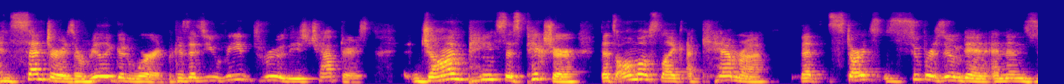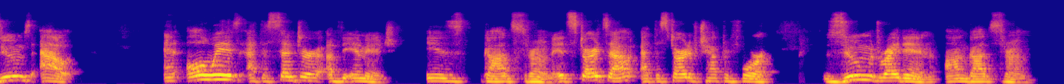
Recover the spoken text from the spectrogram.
And center is a really good word because as you read through these chapters, John paints this picture that's almost like a camera that starts super zoomed in and then zooms out and always at the center of the image is God's throne. It starts out at the start of chapter four, zoomed right in on God's throne.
